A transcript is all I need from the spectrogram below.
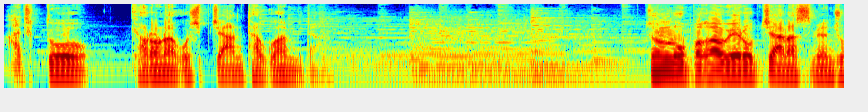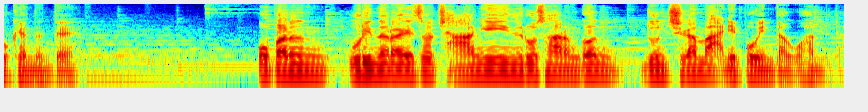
아직도 결혼하고 싶지 않다고 합니다. 저는 오빠가 외롭지 않았으면 좋겠는데 오빠는 우리나라에서 장애인으로 사는 건 눈치가 많이 보인다고 합니다.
